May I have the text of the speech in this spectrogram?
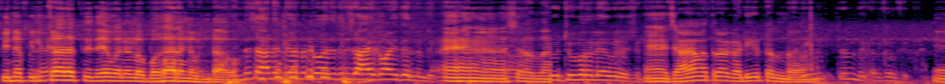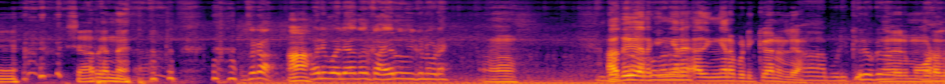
പിന്നെ പിൽക്കാലത്ത് ഇതേപോലെയുള്ള ഉപകാരങ്ങൾ ഉണ്ടാവും. ചായ മാത്രമേ കടി കിട്ടലുണ്ടോ? ഷാറ് തന്നെ. അത് എനിക്ക് ഇങ്ങനെ ഇങ്ങനെ പിടിക്കാനല്ല ഒരു മോഡൽ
